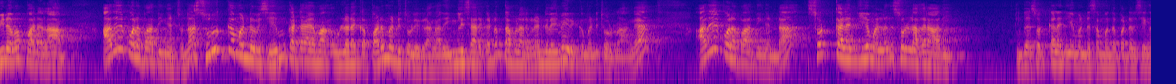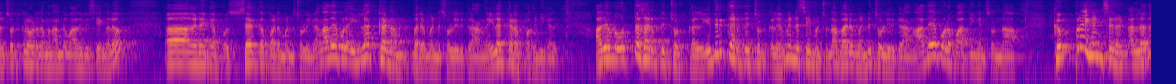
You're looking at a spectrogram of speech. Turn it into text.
வினவப்படலாம். அதே போல பார்த்தீங்கன்னு சொன்னால் சுருக்கம் என்ற விஷயம் கட்டாயமாக உள்ளடக்கப்படும் என்று சொல்லியிருக்கிறாங்க. அது இங்கிலீஷாக இருக்கட்டும் தமிழாக இருக்கட்டும் ரெண்டுலையுமே இருக்கும் என்று சொல்கிறாங்க அதே போல பார்த்தீங்கன்னா சொற்களஞ்சியம் அல்லது சொல்லகராதி. இப்போ சொற்களஞ்சியம் என்று சம்பந்தப்பட்ட விஷயங்கள் சொற்களோட சம்பந்த அந்த மாதிரி விஷயங்களும் இணைக்க சேர்க்கப்படும் என்று சொல்லியிருக்காங்க. அதே போல் இலக்கணம் வரும் என்று சொல்லியிருக்கிறாங்க இலக்கண பகுதிகள். அதே போல் ஒத்த கருத்து சொற்கள் எதிர்கருத்து சொற்களும் என்ன செய்யணும்னு சொன்னால் வரும் என்று சொல்லியிருக்கிறாங்க. அதே போல் பார்த்தீங்கன்னு சொன்னால் கம்ப்ரஹென்ஷன் அல்லது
